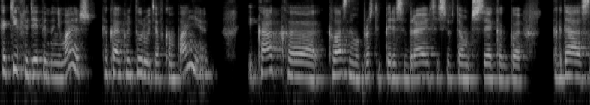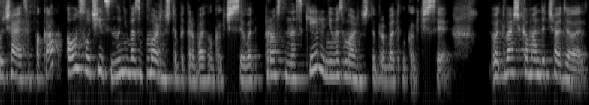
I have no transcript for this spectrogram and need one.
каких людей ты нанимаешь, какая культура у тебя в компании, и как э, классно вы просто пересобираетесь, в том числе, как бы, когда случается факап, а он случится, ну, невозможно, чтобы это работало как часы. Вот просто на скейле невозможно, чтобы работало как часы. Вот ваша команда что делает?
